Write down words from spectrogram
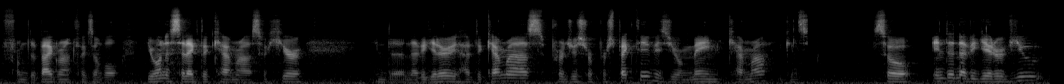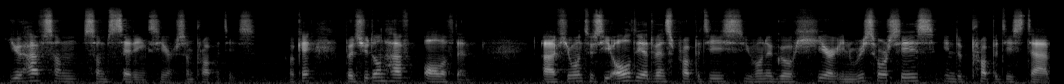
from the background, for example, you want to select the camera. So here in the navigator, you have the cameras. Producer perspective is your main camera. You can see. So in the navigator view, you have some some settings here, some properties. Okay, but you don't have all of them. Uh, if you want to see all the advanced properties, you want to go here in Resources in the Properties tab.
